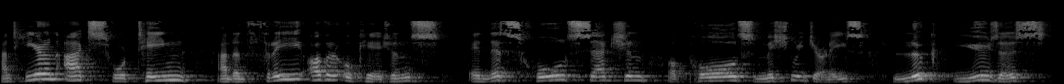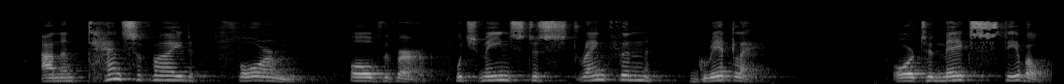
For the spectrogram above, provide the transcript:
And here in Acts 14 and on three other occasions in this whole section of Paul's missionary journeys, Luke uses an intensified form of the verb, which means to strengthen greatly, or to make stable,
